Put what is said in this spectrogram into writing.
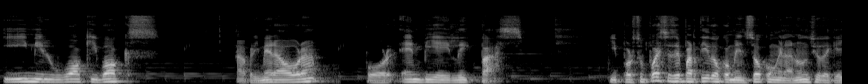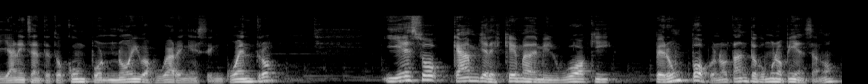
y Milwaukee Bucks a primera hora por NBA League Pass. Y por supuesto ese partido comenzó con el anuncio de que Giannis Antetokounmpo no iba a jugar en ese encuentro. Y eso cambia el esquema de Milwaukee, pero un poco, no tanto como uno piensa, ¿no?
